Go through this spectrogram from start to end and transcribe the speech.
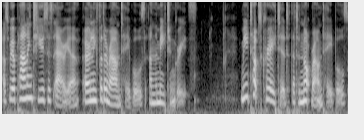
as we are planning to use this area only for the roundtables and the meet and greets. Meetups created that are not roundtables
